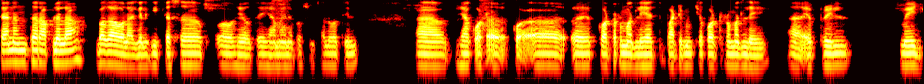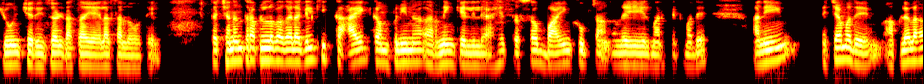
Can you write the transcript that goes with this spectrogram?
त्यानंतर आपल्याला बघावं लागेल की कसं हे होतं ह्या महिन्यापासून चालू होतील. ह्या क्वार्टर क्वार्टरमधले ह्या पाठीमागच्या क्वार्टरमधले एप्रिल मे जूनचे रिझल्ट आता यायला चालू होतील. त्याच्यानंतर आपल्याला बघायला लागेल की काय कंपनीनं अर्निंग केलेले आहे तसं बाईंग खूप चांगलं येईल मार्केटमध्ये आणि याच्यामध्ये आपल्याला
